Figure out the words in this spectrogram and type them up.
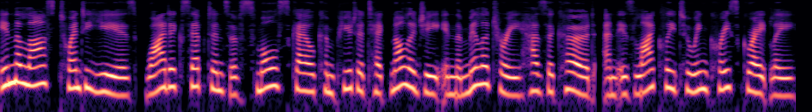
In the last 20 years, wide acceptance of small-scale computer technology in the military has occurred, and is likely to increase greatly.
